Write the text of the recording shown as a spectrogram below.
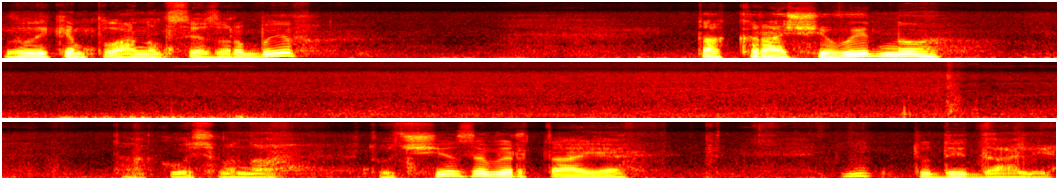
великим планом все зробив. Так краще видно. Ось вона тут ще завертає і туди далі.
